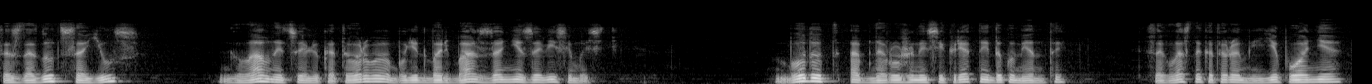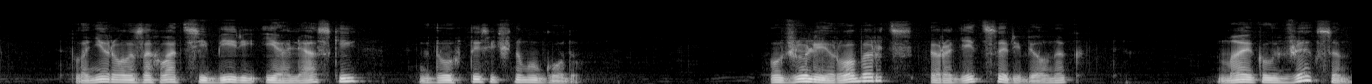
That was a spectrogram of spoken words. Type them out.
создадут союз, главной целью которого будет борьба за независимость. Будут обнаружены секретные документы, согласно которым Япония планировала захват Сибири и Аляски к 2000 году. У Джулии Робертс родится ребенок. Майкл Джексон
